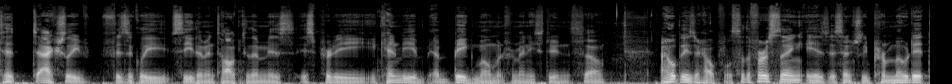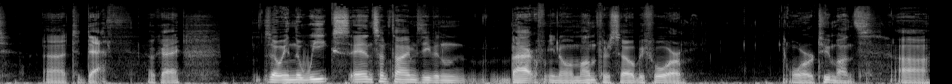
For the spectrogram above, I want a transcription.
to, to actually physically see them and talk to them is is pretty. It can be a, a big moment for many students. So I hope these are helpful. So the first thing is essentially promote it uh, to death. Okay, so in the weeks and sometimes even back, you know, a month or so before, or two months, uh,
